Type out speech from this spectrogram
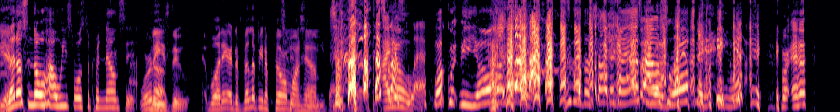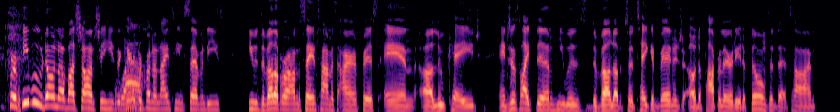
Yes. let us know how we're supposed to pronounce it. Word Please up. do. Well, they are developing a film on him. Chinese diaspora. why I was Ayo, laughing. fuck with me, yo. Like, yo, we got the China why I was diaspora, bro. for eh, for people who don't know about Shang Chi, he's a Wow. character from the 1970s. He was developed around the same time as Iron Fist and uh, Luke Cage, and just like them, he was developed to take advantage of the popularity of the films at that time.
